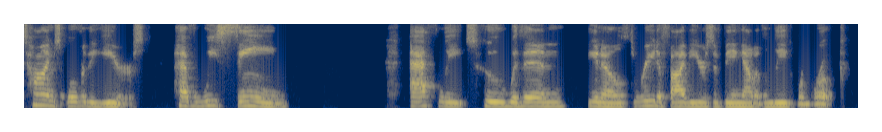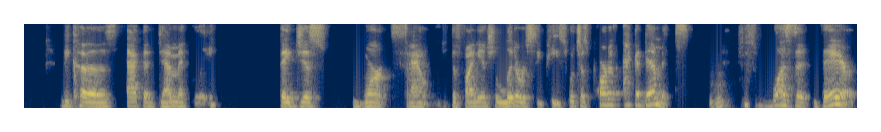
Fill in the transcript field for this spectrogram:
times over the years have we seen athletes who within, you know, three to five years of being out of the league were broke because academically they just weren't sound. The financial literacy piece, which is part of academics, Mhm. just wasn't there.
